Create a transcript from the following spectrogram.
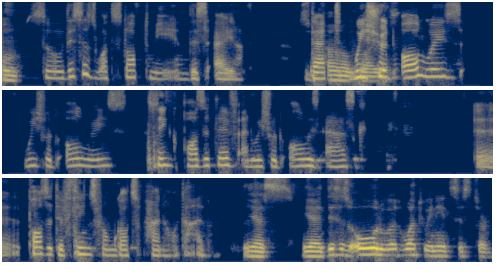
Mm. so this is what stopped me in this ayah. That we should always we should always think positive and we should always ask uh, positive things from God subhanahu wa ta'ala. Yes, yeah, this is all what, we need, sister.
